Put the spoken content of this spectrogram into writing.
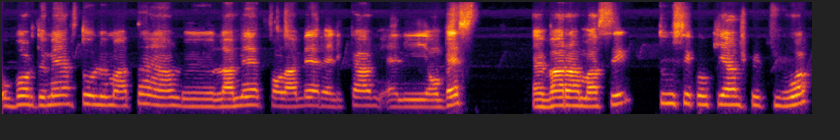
au bord de mer tôt le matin. hein. La mer, quand la mer elle est calme, elle est en baisse, elle va ramasser tous ces coquillages que tu vois.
